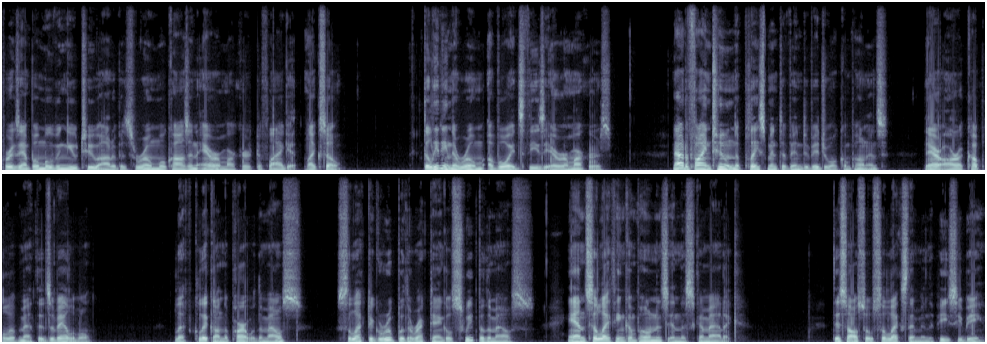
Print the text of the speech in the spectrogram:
for example, moving U2 out of its room will cause an error marker to flag it, like so. Deleting the room avoids these error markers. Now to fine-tune the placement of individual components, there are a couple of methods available. Left-click on the part with the mouse, select a group with a rectangle sweep of the mouse, and selecting components in the schematic. This also selects them in the PCB.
